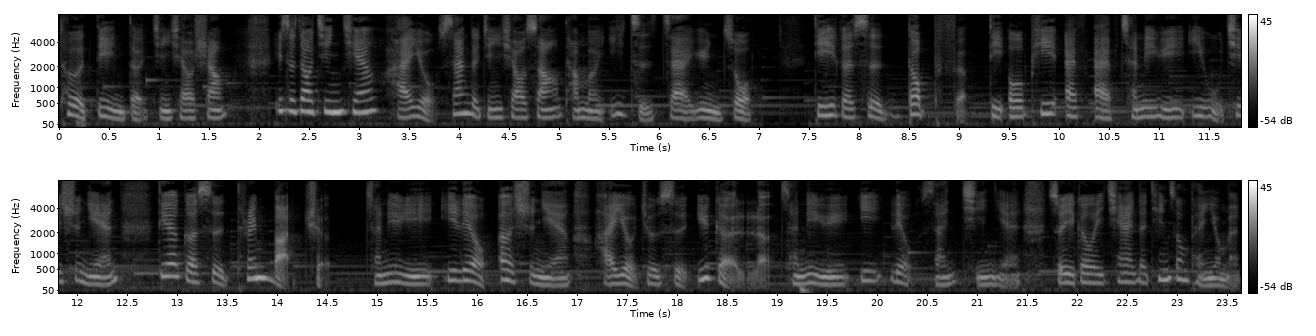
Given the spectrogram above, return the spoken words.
特定的经销商。一直到今天，还有三个经销商，他们一直在运作。第一个是 Dopf，D O P F F，成立于一五七四年；第二个是 Trimbach，成立于一六二四年；还有就是 Ugel 成立于一六三七年。所以，各位亲爱的听众朋友们，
